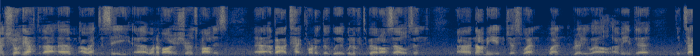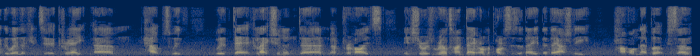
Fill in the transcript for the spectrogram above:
and shortly after that, um, I went to see uh, one of our insurance partners uh, about a tech product that we're, we're looking to build ourselves, and uh, that meeting just went went really well. I mean, the the tech that we're looking to create um, helps with with data collection and, uh, and, and provides insurers real time data on the policies that they that they actually have on their books. So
